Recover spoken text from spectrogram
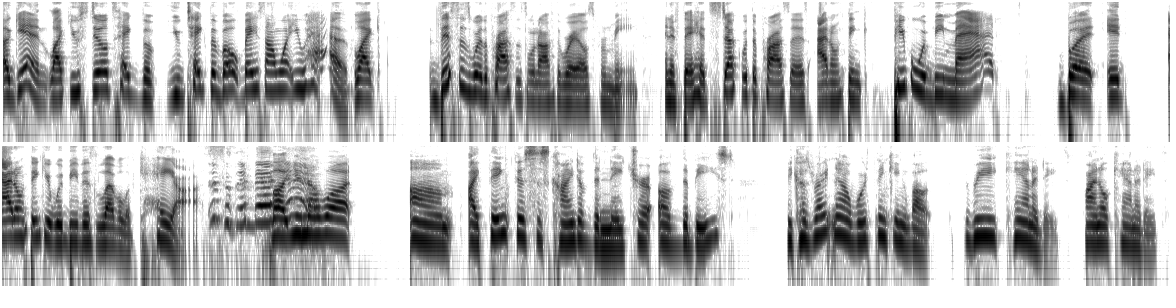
Again, like you still take the you take the vote based on what you have. Like this is where the process went off the rails for me. And if they had stuck with the process, I don't think people would be mad, but it I don't think it would be this level of chaos. Because they're mad But you know what? Um, I think this is kind of the nature of the beast because right now we're thinking about three candidates, final candidates.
